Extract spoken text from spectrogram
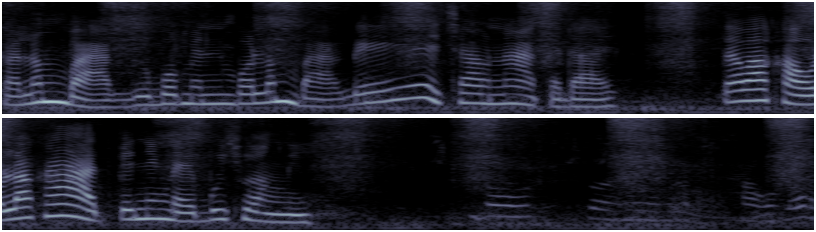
ก็ลำบากอยู่บ่แม่นบ่ลำบากเด้ชาวนาก็ได้ แต่ว่าเขาราคาเป็นยังไงบุช่วงนี้ ดูส่วนนี้เขาลง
